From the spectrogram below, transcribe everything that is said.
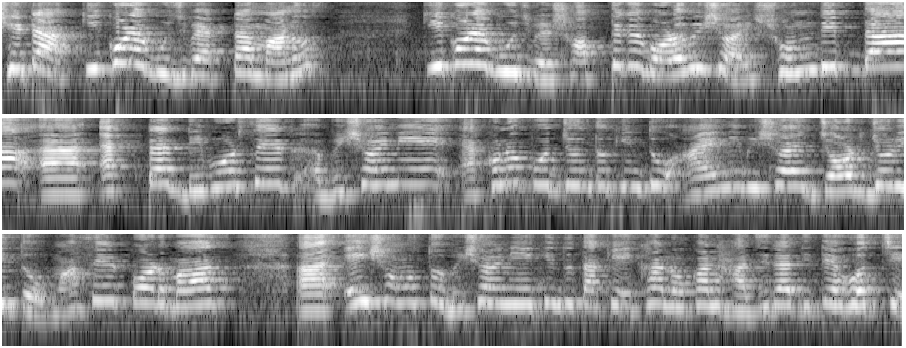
সেটা কি করে বুঝবে একটা মানুষ? কি করে বুঝবে? সব থেকে বড় বিষয়, সন্দীপ দা একটা ডিভোর্সের বিষয় নিয়ে এখনও পর্যন্ত কিন্তু আইনি বিষয়ে জর্জরিত। মাসের পর মাস এই সমস্ত বিষয় নিয়ে কিন্তু তাকে এখান ওখান হাজিরা দিতে হচ্ছে।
